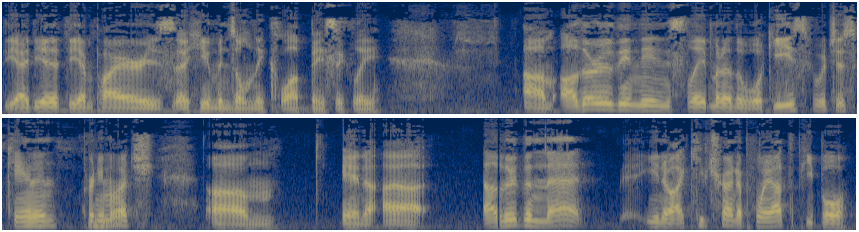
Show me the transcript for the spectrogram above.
the idea that the empire is a humans only club, basically. Um, other than the enslavement of the Wookiees, which is canon, pretty much, um, and uh, other than that, you know, I keep trying to point out to people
